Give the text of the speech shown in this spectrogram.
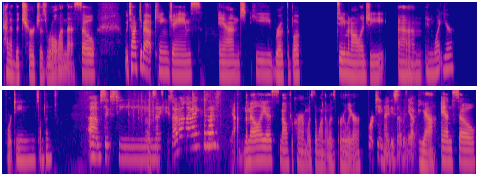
kind of the church's role in this. So we talked about King James and he wrote the book Daemonologie um in what year? 14 something? Um, 1697, I think, is that? Yeah, Malleus Maleficarum was the one that was earlier. 1497, yep. Yeah. And so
